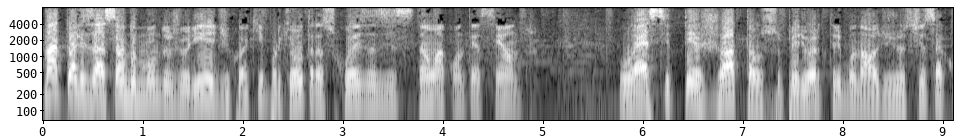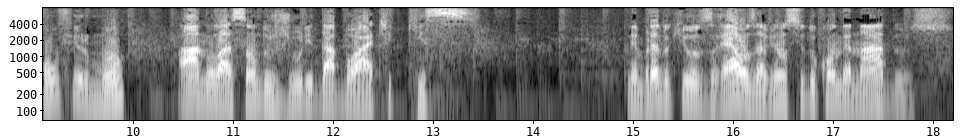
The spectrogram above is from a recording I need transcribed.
Uma atualização do mundo jurídico aqui, porque outras coisas estão acontecendo. O STJ, o Superior Tribunal de Justiça, confirmou a anulação do júri da Boate Kiss. Lembrando que os réus haviam sido condenados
